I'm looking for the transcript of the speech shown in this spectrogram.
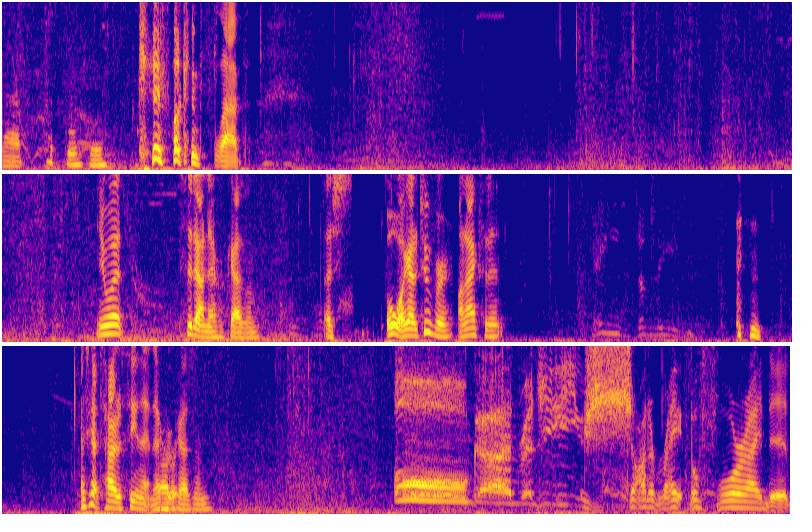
map. That's Get fucking slapped. You know what? Sit down, Necrochasm. That's- Oh, I got a twofer on accident. Gained the lead. I just got tired of seeing that Got it. necrochasm. Oh god, Reggie, you shot him right before I did.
